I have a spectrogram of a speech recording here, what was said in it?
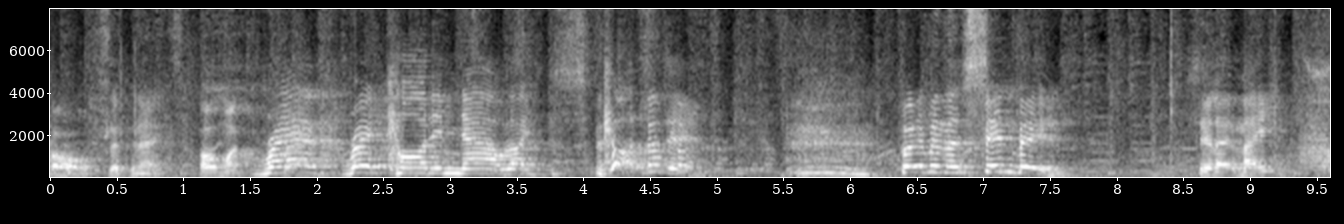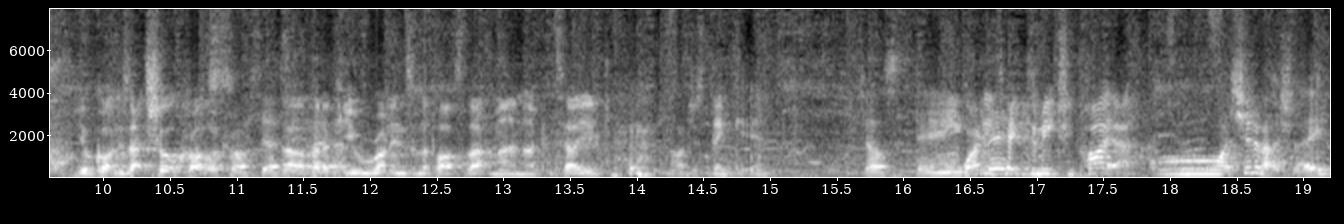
Oh, flipping egg. Oh my Rev, red card him now. That is disgusting. Put him in the sin bin. See you later, mate. You're gone. Is that Shawcross? Shawcross, yes, Oh, I've had a few run-ins in the past of that man. I can tell you. I'll just dink it in. Just ding. Why do you take Dimitri Payet? Oh, I should have actually.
